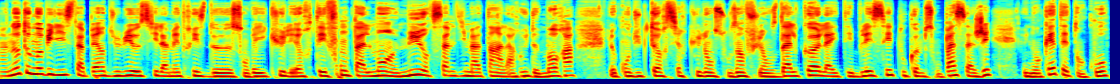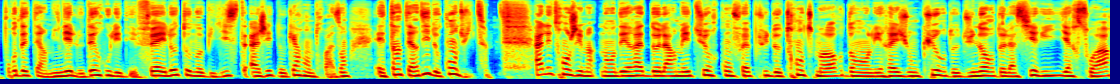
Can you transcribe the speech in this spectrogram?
Un automobiliste a perdu lui aussi la maîtrise de son véhicule et heurté frontalement un mur samedi matin à la rue de Mora. Le conducteur circulant sous influence d'alcool a été blessé, tout comme son passager. Une enquête est en cours pour déterminer le déroulé des faits et l'automobiliste, âgé de 43 ans, est interdit de conduite. À l'étranger maintenant, des raids de l'armée turque ont fait plus de 30 morts dans les régions kurdes du nord de la Syrie hier soir.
